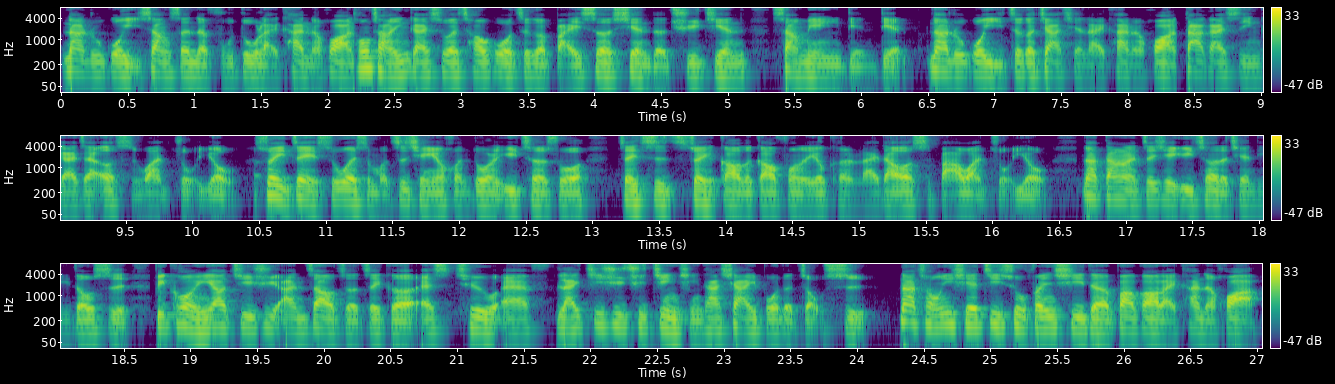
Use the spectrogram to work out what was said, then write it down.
那如果以上升的幅度来看的话，通常应该是会超过这个白色线的区间上面一点点。那如果以这个价钱来看的话，大概是应该在二十万左右。所以这也是为什么之前有很多人预测说，这次最高的高峰呢，有可能来到二十八万左右。那当然，这些预测的前提都是 Bitcoin 要继续按照着这个 S2F。来继续去进行它下一波的走势。那从一些技术分析的报告来看的话，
